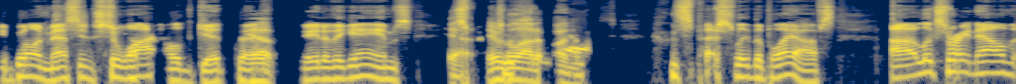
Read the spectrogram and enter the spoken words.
keep going. Message to Wild, get the yep. date of the games. Yeah, it was a lot of fun, especially the playoffs. Uh, looks right now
